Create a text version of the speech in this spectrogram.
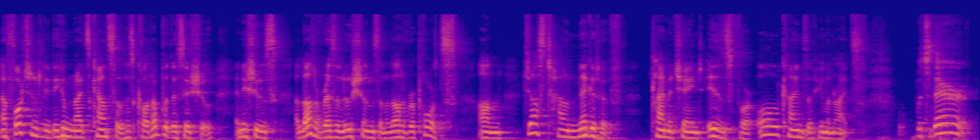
Now, fortunately, the Human Rights Council has caught up with this issue and issues a lot of resolutions and a lot of reports on just how negative climate change is for all kinds of human rights. Was there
